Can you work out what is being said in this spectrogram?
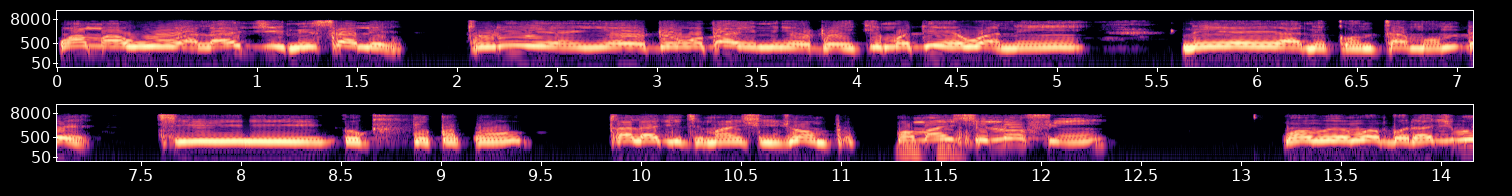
wọn á máa wo aláàjì nísàlẹ̀. Torí ẹ̀yìn ọ̀dọ̀ wọn báyìí ni ọ̀dọ̀ ìkémọdé yẹn wà ní ní ànìkàntàmọ̀ ńbẹ̀ tí òkè òpópó kálájì ti máa ń ṣe jump. Wọ́n máa ń ṣe lọ́fìn wọn wọn bọ̀dájú bó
